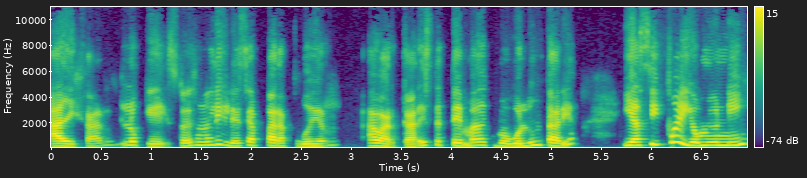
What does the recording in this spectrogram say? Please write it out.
a dejar lo que estoy haciendo en la iglesia para poder abarcar este tema como voluntaria. Y así fue, yo me uní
